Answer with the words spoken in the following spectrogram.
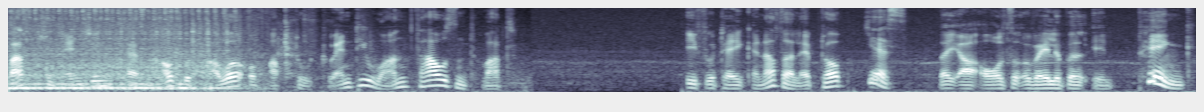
Combustion engine has an output power of up to 21,000 watt. If you take another laptop, yes, they are also available in pink.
